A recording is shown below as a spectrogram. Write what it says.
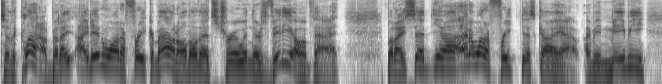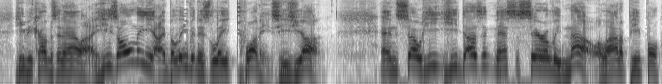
to the cloud. But I, I didn't want to freak him out, although that's true, and there's video of that. But I said, you know, I don't want to freak this guy out. I mean, maybe he becomes an ally. He's only, I believe, in his late 20s. He's young. And so he, he doesn't necessarily know. A lot of people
